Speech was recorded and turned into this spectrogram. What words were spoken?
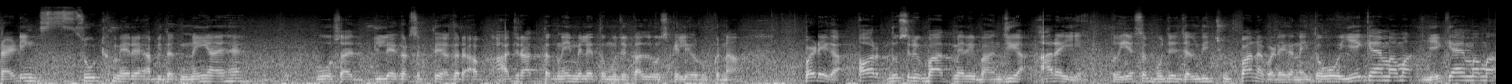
राइडिंग सूट मेरे अभी तक नहीं आए हैं। वो शायद डिले कर सकते हैं। अगर अब आज रात तक नहीं मिले तो मुझे कल उसके लिए रुकना पड़ेगा। और दूसरी बात, मेरी भांजिया आ रही है। तो ये सब मुझे जल्दी छुपाना पड़ेगा। नहीं तो वो, ये क्या है मामा? ये क्या है मामा?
